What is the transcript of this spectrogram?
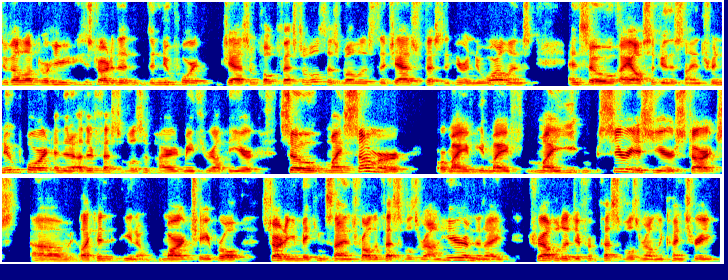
developed or he, he started the, the Newport Jazz and Folk Festivals as well as the Jazz Fest here in New Orleans. And so I also do the signs for Newport and then other festivals have hired me throughout the year. So my summer or my in my my serious year starts um, like in you know March, April, starting making signs for all the festivals around here. And then I travel to different festivals around the country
